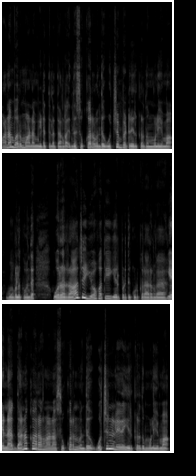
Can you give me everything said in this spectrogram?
பணம் வருமானம் இடத்துல தாங்க இந்த சுக்கரன் வந்து உச்சம் பெற்று இருக்கிறது மூலியமாக உங்களுக்கு வந்து ஒரு ராஜ யோகத்தையே ஏற்படுத்தி கொடுக்குறாருங்க. ஏன்னா தனக்காரங்களான சுக்கரன் வந்து உச்சநிலையில் இருக்கிறது மூலியமாக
